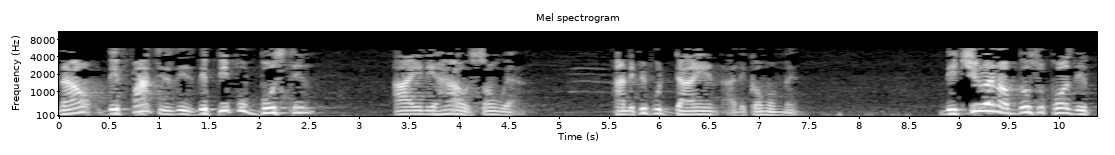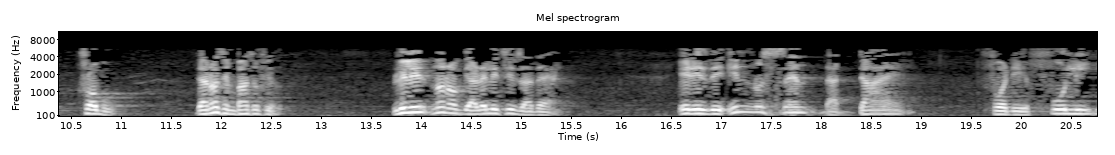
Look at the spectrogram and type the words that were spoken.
Now, the fact is this the people boasting are in a house somewhere, and the people dying are the common men. The children of those who caused the trouble, they are not in battlefield. Really, none of their relatives are there. It is the innocent that die for the folly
